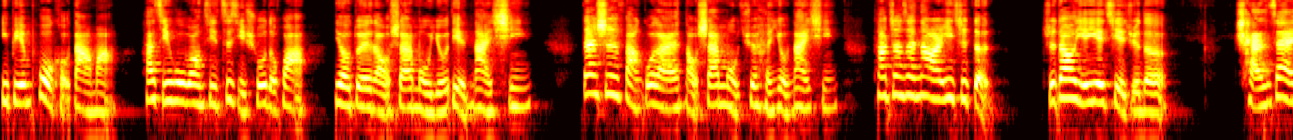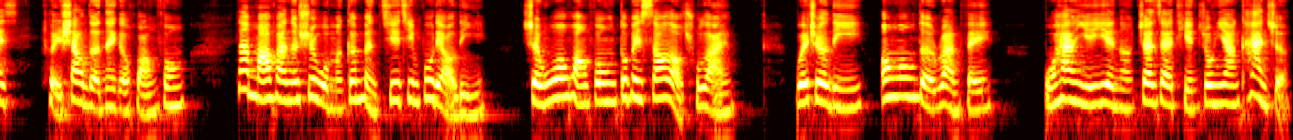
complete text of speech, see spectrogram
一边破口大骂。他几乎忘记自己说的话，要对老山姆有点耐心。但是反过来，老山姆却很有耐心。他站在那儿一直等，直到爷爷解决了缠在腿上的那个黄蜂。但麻烦的是，我们根本接近不了梨，整窝黄蜂都被骚扰出来，围着梨嗡嗡的乱飞。我和爷爷呢，站在田中央看着。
